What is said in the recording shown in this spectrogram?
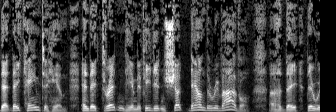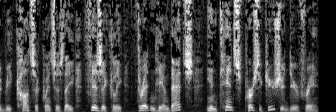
that they came to him and they threatened him if he didn't shut down the revival, uh, they, there would be consequences. They physically threatened him. That's intense persecution, dear friend,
